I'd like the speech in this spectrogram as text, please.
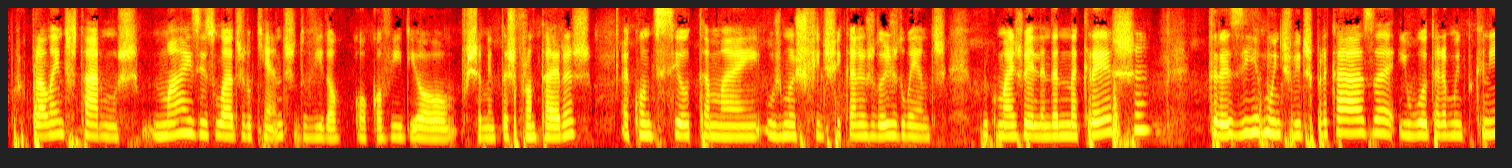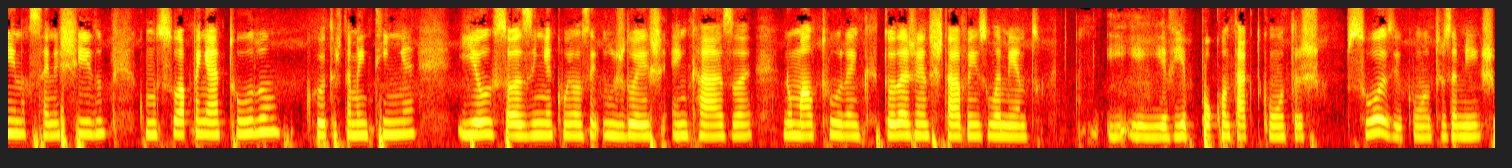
porque para além de estarmos mais isolados do que antes, devido ao, ao Covid e ao fechamento das fronteiras, aconteceu também os meus filhos ficarem os dois doentes, porque o mais velho andando na creche, trazia muitos vírus para casa e o outro era muito pequenino, recém-nascido, começou a apanhar tudo que o outro também tinha e eu sozinha com eles, os dois em casa, numa altura em que toda a gente estava em isolamento e, e havia pouco contacto com outras pessoas e com outros amigos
